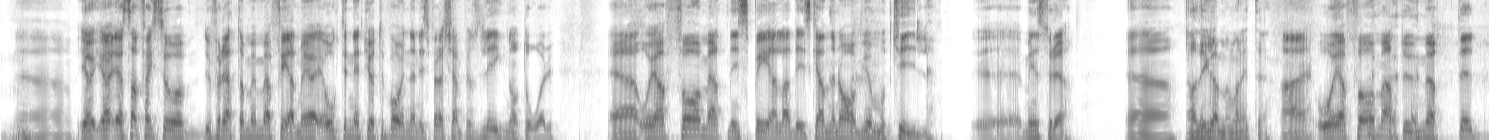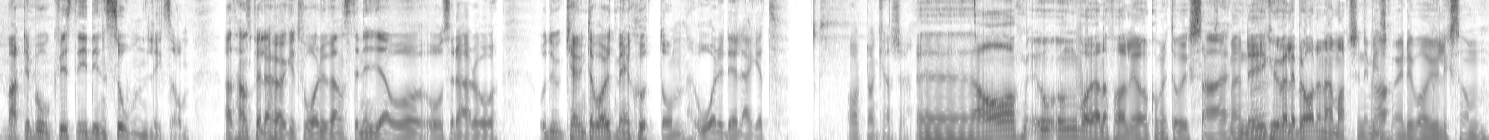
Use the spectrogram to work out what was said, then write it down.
Mm. Uh, jag, jag, jag satt faktiskt och, du får rätta mig om jag har fel, men jag, jag åkte ner till Göteborg när ni spelade Champions League något år. Uh, och jag har för mig att ni spelade i Skandinavium mot Kiel. Uh, minns du det? ja, det glömmer man inte. Nej, och jag för mig att du mötte Martin Bokvist i din zon liksom. Att han spelar höger två, du vänsternia och, och sådär. Och, och du kan ju inte ha varit med i 17 år i det läget. 18 kanske? Uh, ja, ung var jag i alla fall. Jag kommer inte ihåg exakt. Nej, men det nej. gick ju väldigt bra den här matchen, det minns ja. man ju. Det var ju liksom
